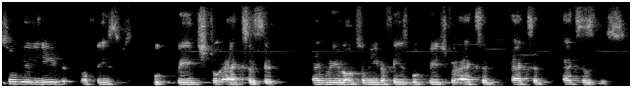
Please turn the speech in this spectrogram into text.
So we'll need a Facebook page to access it. And we'll also need a Facebook page to access, access, access this.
